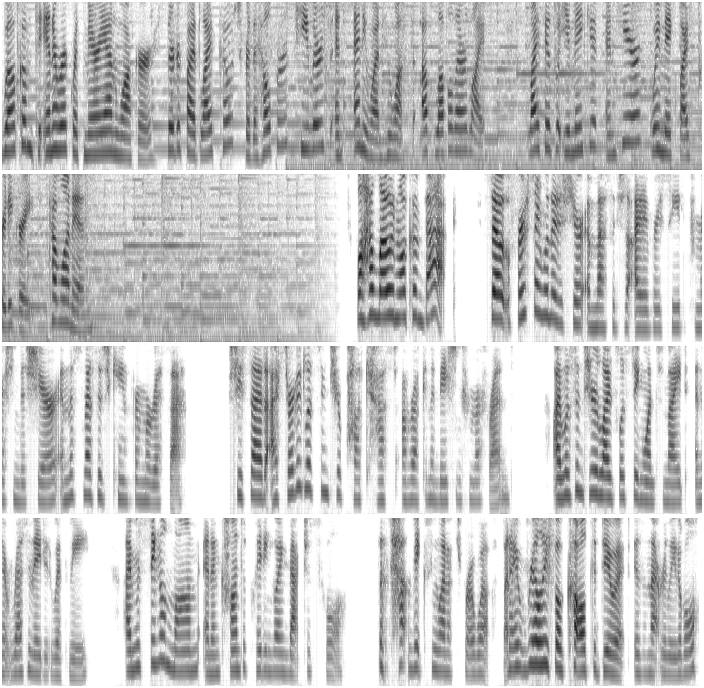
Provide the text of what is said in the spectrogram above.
Welcome to Inner Work with MaryAnn Walker, certified life coach for the helpers, healers, and anyone who wants to uplevel their life. Life is what you make it, and here we make life pretty great. Come on in. Well, hello and welcome back. So, first, I wanted to share a message that I have received permission to share, and this message came from Marissa. She said, I started listening to your podcast on recommendation from a friend. I listened to your live listing one tonight, and it resonated with me. I'm a single mom and I'm contemplating going back to school. But that makes me want to throw up, but I really feel called to do it. Isn't that relatable?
